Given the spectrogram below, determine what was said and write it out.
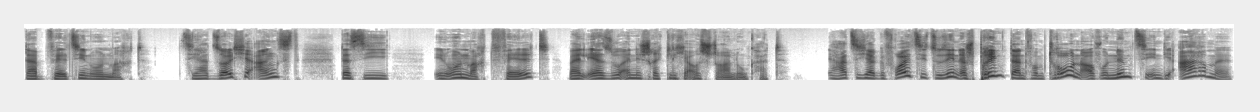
da fällt sie in Ohnmacht. Sie hat solche Angst, dass sie in Ohnmacht fällt, weil er so eine schreckliche Ausstrahlung hat. Er hat sich ja gefreut, sie zu sehen. Er springt dann vom Thron auf und nimmt sie in die Arme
